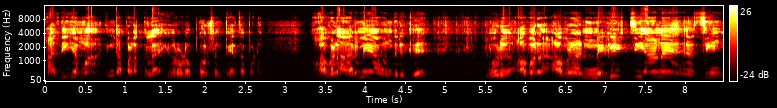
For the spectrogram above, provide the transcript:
அதிகமாக இந்த படத்தில் இவரோட போர்ஷன் பேசப்படும். அவ்வளோ அருமையாக வந்திருக்கு. ஒரு அவர் அவரோட நெகிழ்ச்சியான சீன்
